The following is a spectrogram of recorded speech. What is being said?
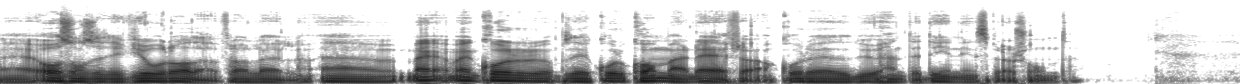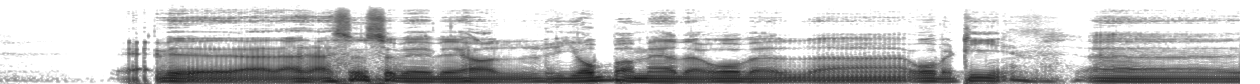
eh, og sånn sett i fjor òg, for all del. Eh, men, men hvor, hvor, kommer det fra? Hvor er det du henter din inspirasjon til? Jeg, jeg, jeg syns vi, vi, har jobba med det over, uh, over tid. Uh,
